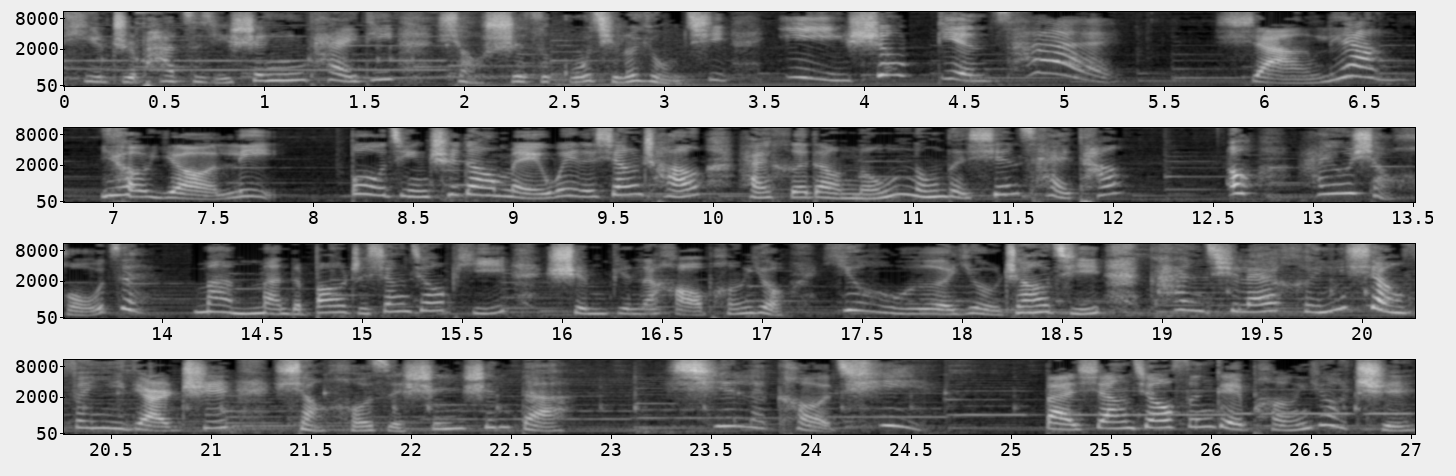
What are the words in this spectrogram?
题，只怕自己声音太低。小狮子鼓起了勇气，一声点菜，响亮又有力。不仅吃到美味的香肠，还喝到浓浓的鲜菜汤。哦，还有小猴子慢慢的剥着香蕉皮，身边的好朋友又饿又着急，看起来很想分一点吃。小猴子深深的吸了口气。把香蕉分给朋友吃，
